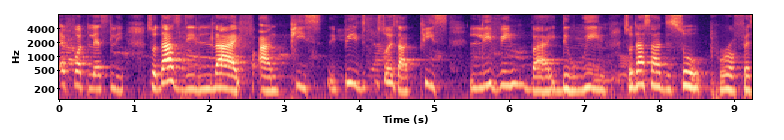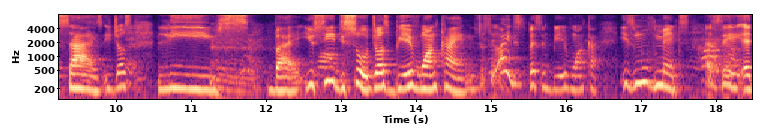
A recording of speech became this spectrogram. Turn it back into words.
effortlessly. So that's the life and peace. The peace the soul is at peace living by the will. So that's how the soul prophesies. It just lives by you see the soul just behave one kind. You just say why this person behave one kind his movement i say uh,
